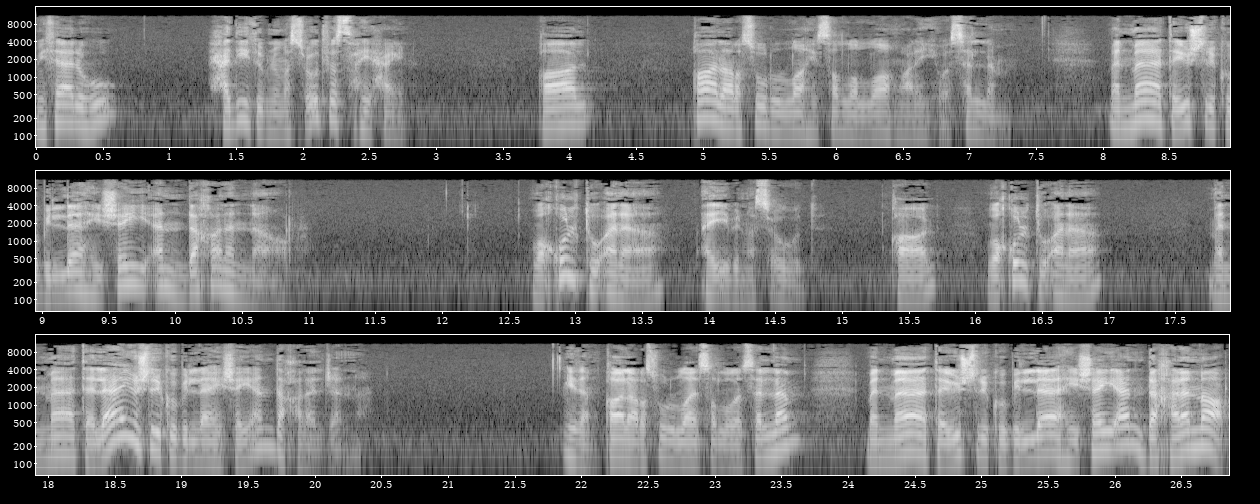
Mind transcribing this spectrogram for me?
مثاله حديث ابن مسعود في الصحيحين. قال قال رسول الله صلى الله عليه وسلم من مات يشرك بالله شيئا دخل النار. وقلت أنا أي ابن مسعود قال وقلت أنا من مات لا يشرك بالله شيئا دخل الجنة. إذا قال رسول الله صلى الله عليه وسلم من مات يشرك بالله شيئا دخل النار.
